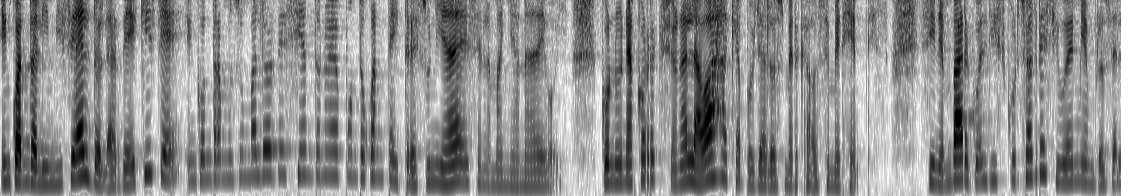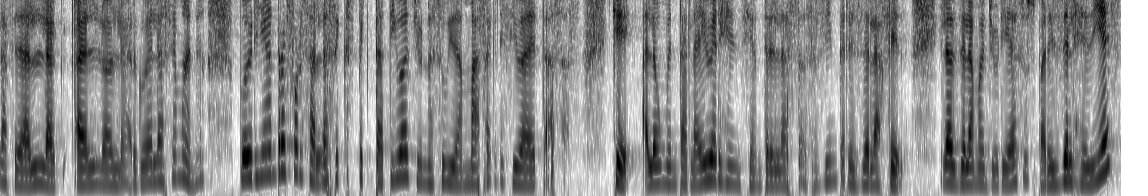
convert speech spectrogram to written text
En cuanto al índice del dólar de XY, encontramos un valor de 109.43 unidades en la mañana de hoy, con una corrección a la baja que apoya a los mercados emergentes. Sin embargo, el discurso agresivo de miembros de la Fed a lo largo de la semana podrían reforzar las expectativas de una subida más agresiva de tasas, que, al aumentar la divergencia entre las tasas de interés de la Fed y las de la mayoría de sus pares del G10,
